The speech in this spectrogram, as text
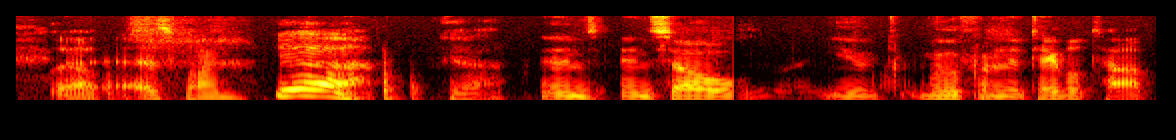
well, That's fun. yeah, yeah. And and so you move from the tabletop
